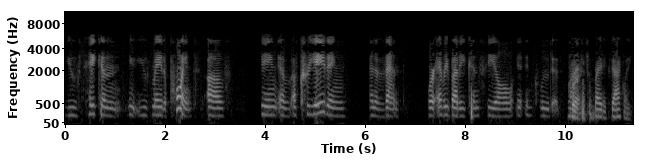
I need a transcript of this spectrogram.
you've taken, you, you've made a point of being, of, of creating an event where everybody can feel I- included. Right. Right. Exactly.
